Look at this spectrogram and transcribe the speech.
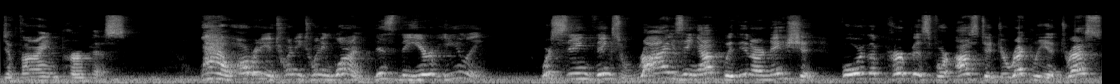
divine purpose. Wow, already in 2021, this is the year of healing. We're seeing things rising up within our nation for the purpose for us to directly address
